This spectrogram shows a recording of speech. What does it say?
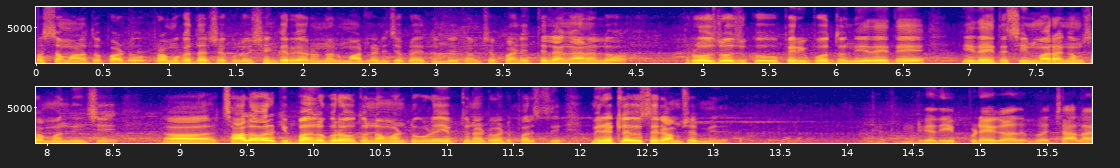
ప్రస్తుతం మనతో పాటు ప్రముఖ దర్శకులు శంకర్ గారు ఉన్నారు మాట్లాడించే ప్రయత్నం చేద్దాం. చెప్పండి తెలంగాణలో రోజు రోజుకు పెరిగిపోతుంది. ఏదైతే ఏదైతే సినిమా రంగం సంబంధించి చాలా వరకు ఇబ్బందులకు గురవుతున్నాం అంటూ కూడా చెప్తున్నటువంటి పరిస్థితి. మీరు ఎట్లా చూస్తారు అంశం మీద? డెఫినెట్గా అది ఇప్పుడే కాదు చాలా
